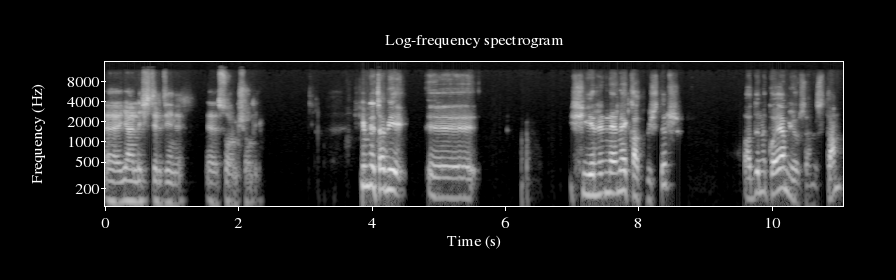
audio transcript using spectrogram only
e, yerleştirdiğini e, sormuş olayım. Şimdi tabii e, şiirine ne katmıştır? Adını koyamıyorsanız tam,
